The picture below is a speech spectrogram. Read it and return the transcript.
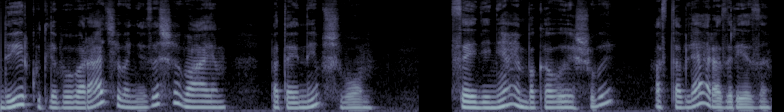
Дырку для выворачивания зашиваем потайным швом. Соединяем боковые швы, оставляя разрезы.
